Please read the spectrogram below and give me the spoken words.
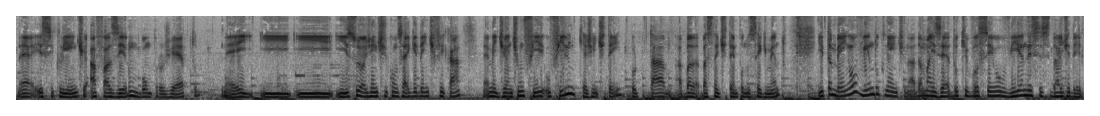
né, esse cliente a fazer um bom projeto. Né, e, e, e- isso a gente consegue identificar né, mediante um fi, o feeling que a gente tem por estar há ba- bastante tempo no segmento e também ouvindo o cliente. Nada mais é do que você ouvir a necessidade dele.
